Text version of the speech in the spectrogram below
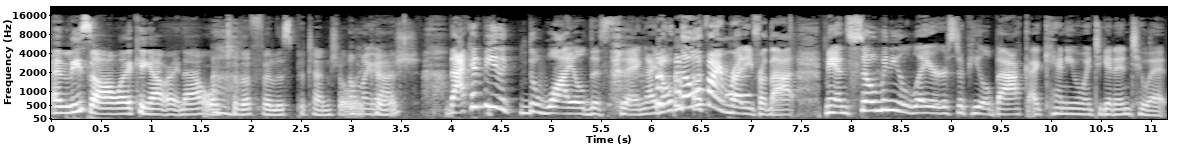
and Lisa are working out right now, or to the fullest potential. Oh my gosh. That could be the, the wildest thing. I don't know if I'm ready for that. Man, so many layers to peel back. I can't even wait to get into it.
